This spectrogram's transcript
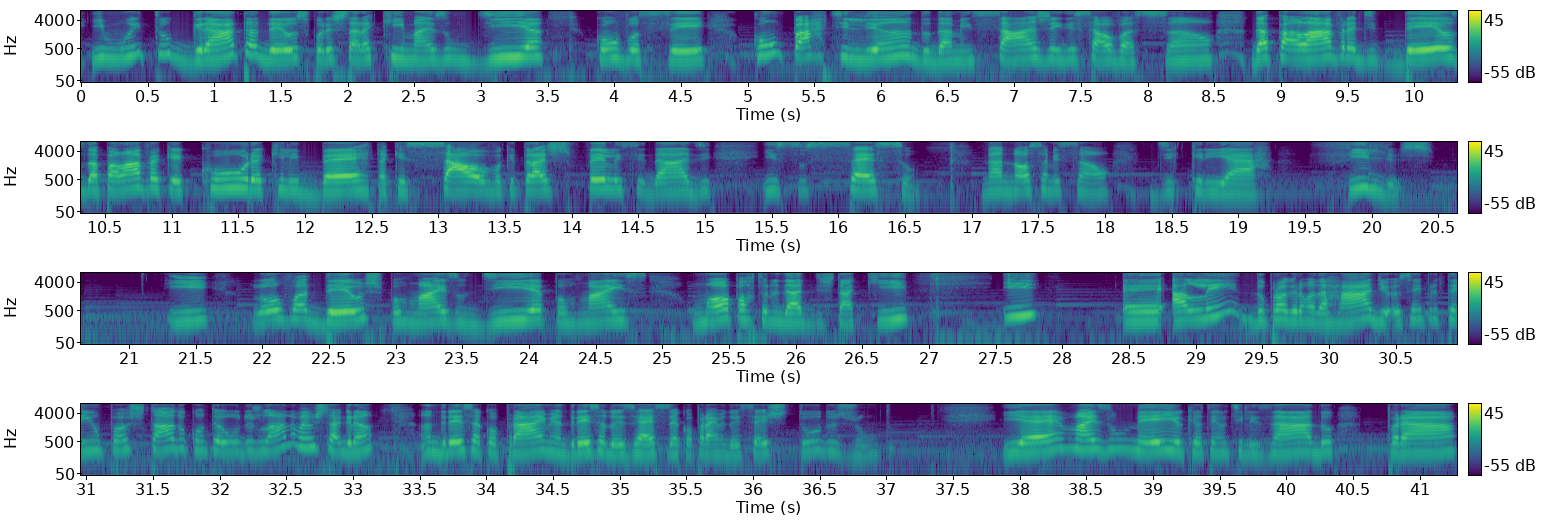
e muito grata a Deus por estar aqui mais um dia com você, compartilhando da mensagem de salvação, da palavra de Deus, da palavra que cura, que liberta, que salva, que traz felicidade e sucesso na nossa missão de criar filhos. E louvo a Deus por mais um dia, por mais uma oportunidade de estar aqui. E é, além do programa da rádio, eu sempre tenho postado conteúdos lá no meu Instagram, Andressa Ecoprime, Andressa 2S, Ecoprime 26, tudo junto. E é mais um meio que eu tenho utilizado para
